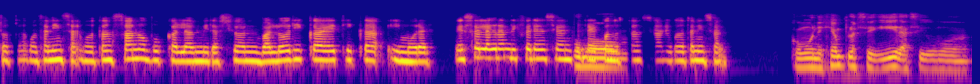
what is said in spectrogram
cuando están, insanos, cuando están sanos buscan la admiración valórica, ética y moral. Esa es la gran diferencia entre cuando están sanos y cuando están insanos como un ejemplo a seguir, así como...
